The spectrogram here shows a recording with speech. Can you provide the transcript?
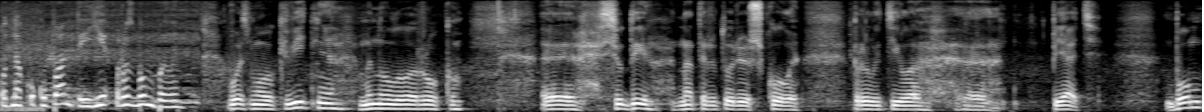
Однак окупанти її розбомбили. 8 квітня минулого року е, сюди, на територію школи, прилетіло е, 5 бомб.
